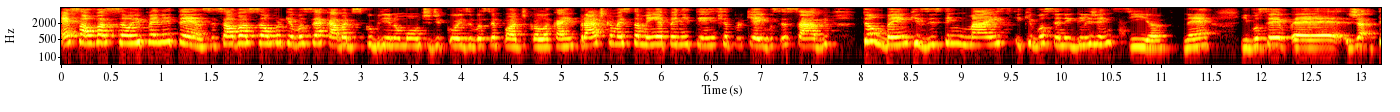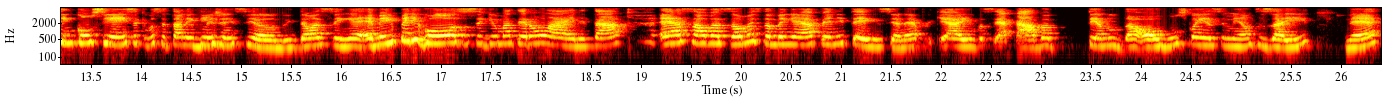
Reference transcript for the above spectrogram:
É salvação e penitência. Salvação porque você acaba descobrindo um monte de coisa e você pode colocar em prática, mas também é penitência porque aí você sabe também que existem mais e que você negligencia, né? E você é, já tem consciência que você está negligenciando. Então, assim, é, é meio perigoso seguir o matéria online, tá? É a salvação, mas também é a penitência, né? Porque aí você você acaba tendo alguns conhecimentos aí, né?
